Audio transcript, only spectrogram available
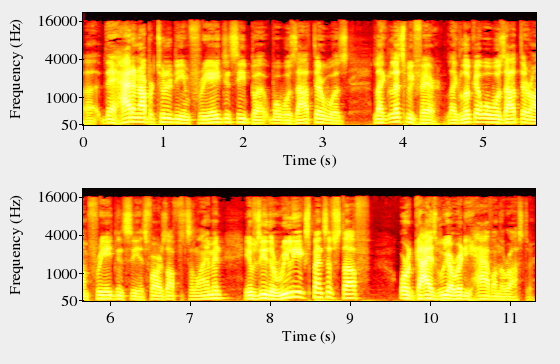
Uh, they had an opportunity in free agency, but what was out there was like let's be fair. Like look at what was out there on free agency as far as offensive linemen. It was either really expensive stuff or guys we already have on the roster.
